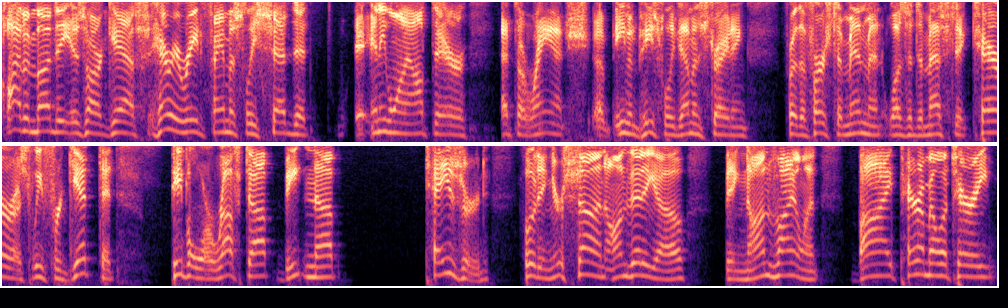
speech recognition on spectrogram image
Cliven Bundy is our guest. Harry Reid famously said that anyone out there at the ranch, uh, even peacefully demonstrating for the First Amendment, was a domestic terrorist. We forget that people were roughed up, beaten up, tasered, including your son on video, being nonviolent by paramilitary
